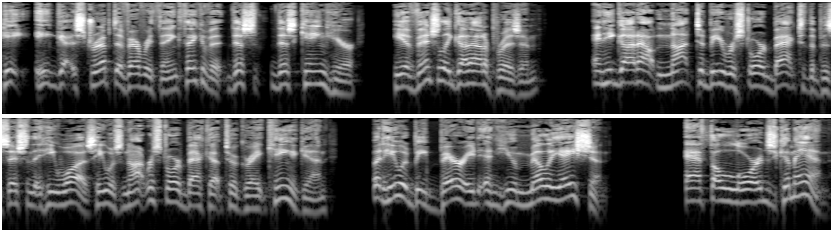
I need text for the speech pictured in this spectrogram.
He, he got stripped of everything. Think of it. This, this king here, he eventually got out of prison and he got out not to be restored back to the position that he was. He was not restored back up to a great king again but he would be buried in humiliation at the Lord's command.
